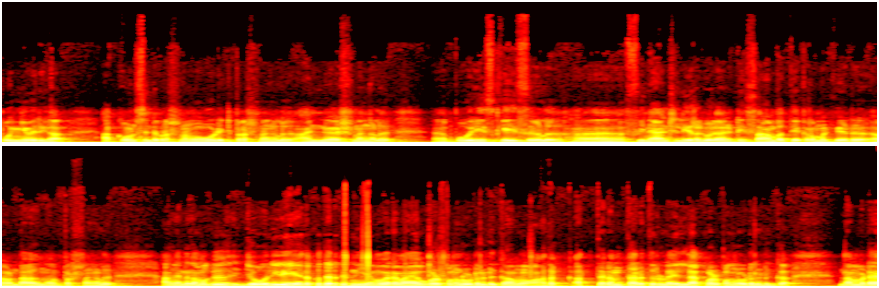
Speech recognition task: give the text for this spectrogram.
പൊങ്ങി വരിക അക്കൗണ്ട്സിന്റെ പ്രശ്നം ഓഡിറ്റ് പ്രശ്നങ്ങൾ അന്വേഷണങ്ങൾ പോലീസ് കേസുകൾ ഫിനാൻഷ്യൽ ഇറഗുലാരിറ്റി സാമ്പത്തിക ക്രമക്കേട് ഉണ്ടാകുന്ന പ്രശ്നങ്ങൾ അങ്ങനെ നമുക്ക് ജോലിയിൽ ഏതൊക്കെ തരത്തിൽ നിയമപരമായ കുഴപ്പങ്ങൾ ഉടലെടുക്കാമോ അതൊക്കെ അത്തരം തരത്തിലുള്ള എല്ലാ കുഴപ്പങ്ങളും ഉടലെടുക്കുക. നമ്മുടെ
